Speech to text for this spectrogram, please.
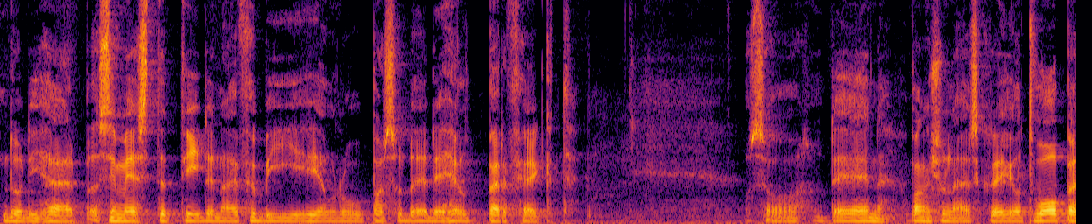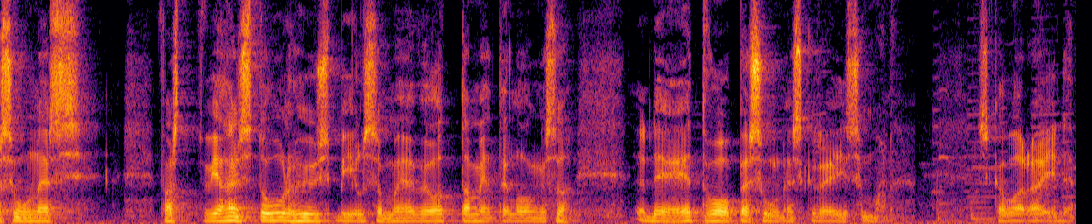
då de här semestertiderna är förbi i Europa så då är det helt perfekt. Så det är en pensionärsgrej. Och två personers Fast vi har en stor husbil som är över åtta meter lång så det är två personers grej som man ska vara i den.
